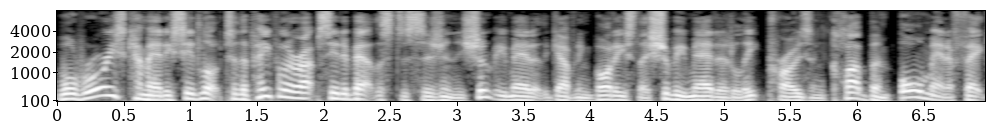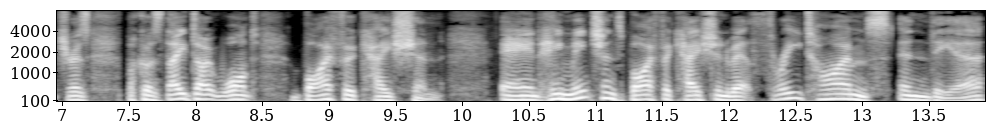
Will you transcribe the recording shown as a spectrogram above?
well, Rory's come out. He said, look, to the people who are upset about this decision, they shouldn't be mad at the governing bodies. They should be mad at elite pros and club and ball manufacturers because they don't want bifurcation. And he mentions bifurcation about three times in there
